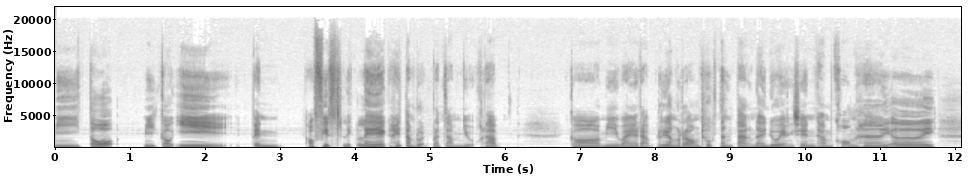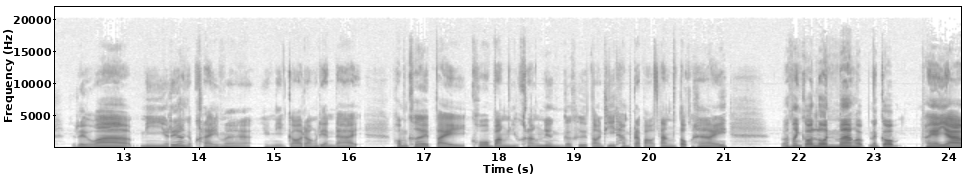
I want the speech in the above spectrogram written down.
มีโต๊ะ มีเก้าอี้ เป็นออฟฟิศเล็กๆ ให้ตำรวจประจำอยู่ครับ ก็มีไว้รับเรื่องร้องทุกข์ต่างๆ ได้ด้วยอย่างเช่นทำของหายเอ่ยหรือว่ามีเรื่องกับใครมา อย่างนี้ก็ร้องเรียนได้ ผมเคยไปโคบังอยู่ครั้งหนึ่งก็คือตอนที่ทำกระเป๋าตังค์ตกหายตอนนั้นก็ลนมากแบบแล้วก็พยายาม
